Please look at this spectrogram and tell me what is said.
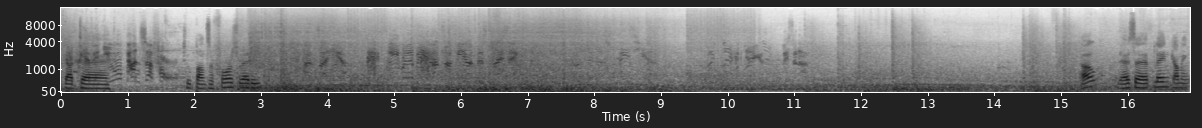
I got uh, Panzer two Panzer IVs ready. Panzer here. We will be Panzer IV displacing. Listen up. Oh, there's a plane coming.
